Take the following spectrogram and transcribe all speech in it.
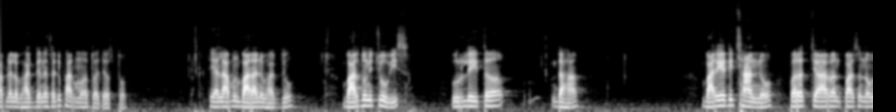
आपल्याला भाग देण्यासाठी फार महत्त्वाचे असतो. तर याला आपण बाराने भाग देऊ. बार दोन्ही चोवीस उरले इथं दहा. बारीआटी शहाण्णव परत चार आणि पाच नऊ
